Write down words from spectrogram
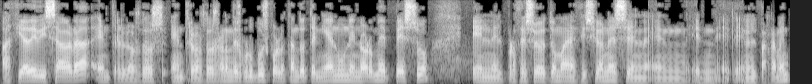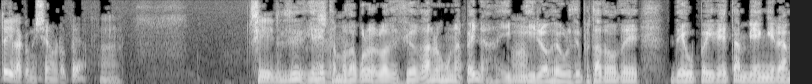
hacía de bisagra entre los dos, entre los dos grandes grupos, por lo tanto tenían un enorme peso en el proceso de toma de decisiones en, el Parlamento y en la Comisión Europea. Mm. Sí, sí, estamos de acuerdo. Lo de Ciudadanos es una pena. Y, mm. los eurodiputados de, de, UPyD también eran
